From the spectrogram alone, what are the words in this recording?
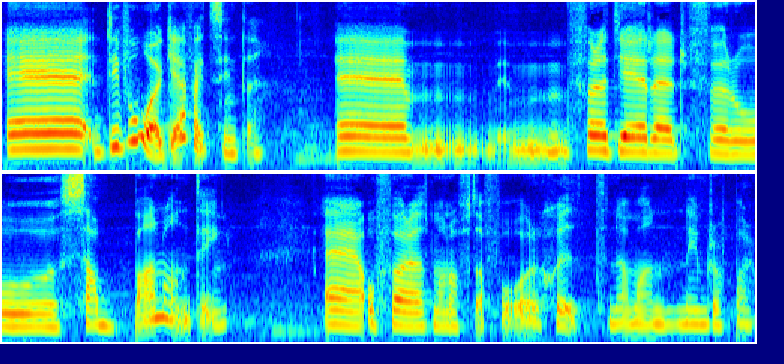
Eh, det vågar jag faktiskt inte. Eh, för att jag är rädd för att sabba någonting. Eh, och för att man ofta får skit när man namedroppar.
